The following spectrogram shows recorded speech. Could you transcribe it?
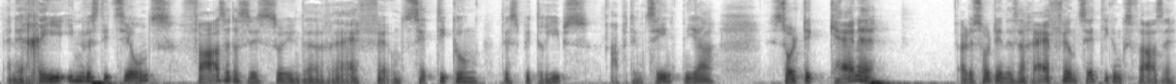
eine Reinvestitionsphase, das ist so in der Reife und Sättigung des Betriebs ab dem zehnten Jahr. Sollte keine, also sollte in dieser Reife- und Sättigungsphase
